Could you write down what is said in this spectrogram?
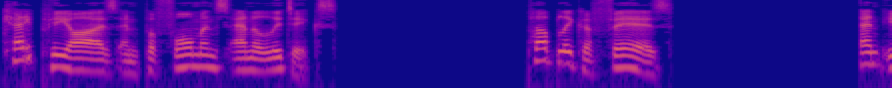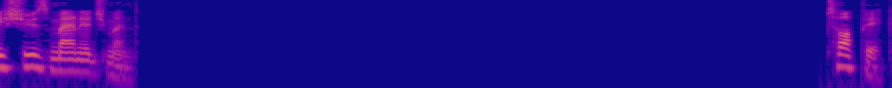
KPIs and performance analytics Public affairs and issues management Topic:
